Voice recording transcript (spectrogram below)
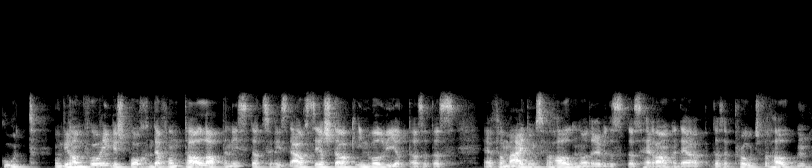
gut. Und wir haben vorhin gesprochen, der Frontallappen ist, dazu, ist auch sehr stark involviert. Also das äh, Vermeidungsverhalten oder eben das, das, das Approach-Verhalten.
